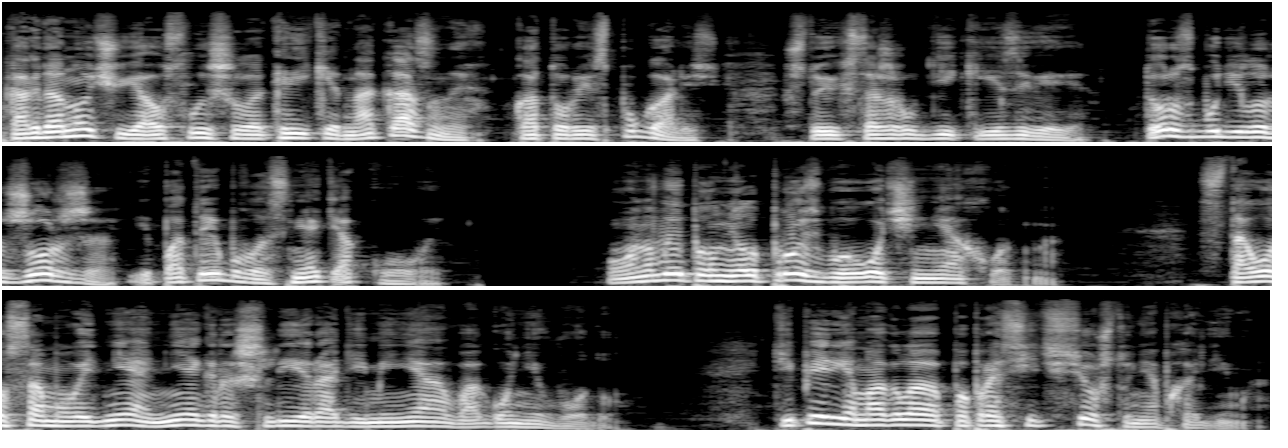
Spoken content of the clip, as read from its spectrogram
Когда ночью я услышала крики наказанных, которые испугались, что их сожрут дикие звери, то разбудила Джорджа и потребовала снять оковы. Он выполнил просьбу очень неохотно. С того самого дня негры шли ради меня в огонь и воду. Теперь я могла попросить все, что необходимо.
